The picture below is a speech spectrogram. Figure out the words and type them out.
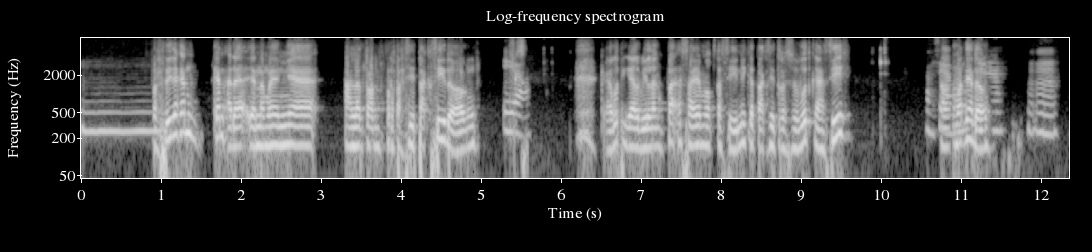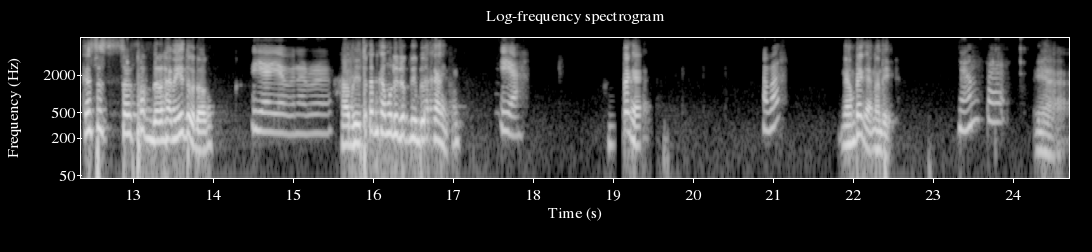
Hmm, pastinya kan kan ada yang namanya alat transportasi taksi dong iya, kamu tinggal bilang pak saya mau ke sini ke taksi tersebut kasih kasih Alamatnya dong. Mm-mm. kan sesederhana itu dong Iya, iya benar-benar. habis itu kan kamu duduk di belakang kan Iya. nyampe nggak Apa? nyampe nggak nanti Nyampe. ya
